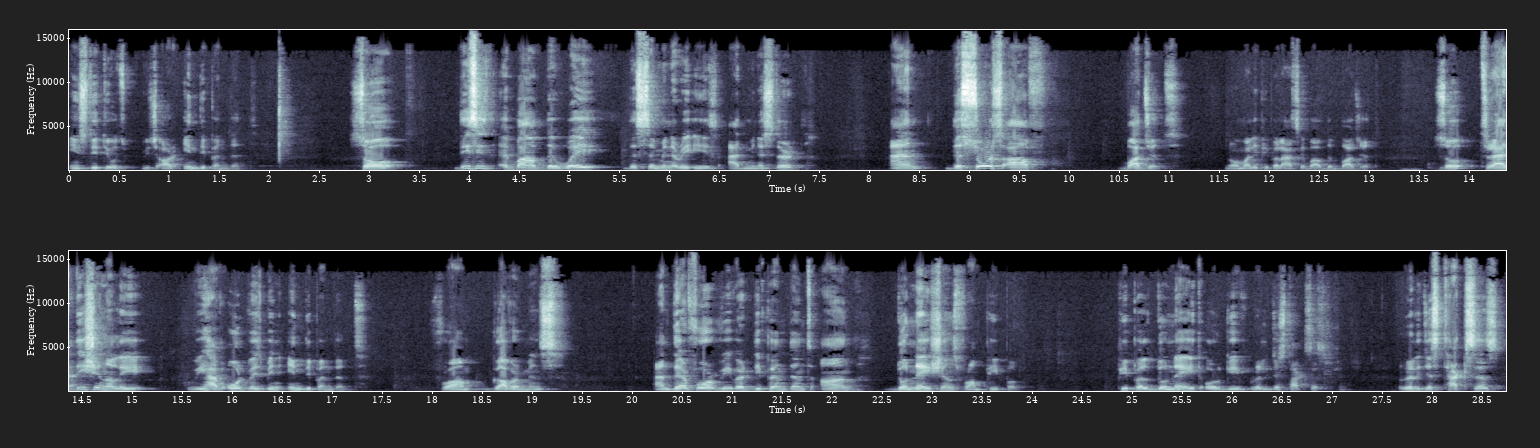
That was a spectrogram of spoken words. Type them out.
institutes which are independent. So this is about the way the seminary is administered and the source of budget. Normally people ask about the budget. So traditionally, we have always been independent from governments and therefore we were dependent on donations from people. People donate or give religious taxes, religious taxes,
